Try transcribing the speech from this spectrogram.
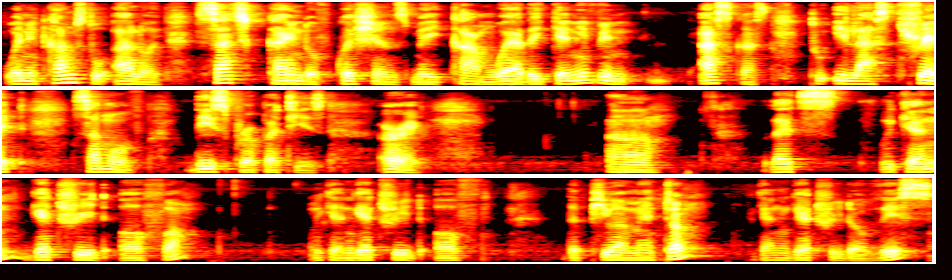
when it comes to alloy, such kind of questions may come where they can even ask us to illustrate some of these properties. All right. Uh, let's, we can get rid of uh, we can get rid of the pure metal. We can get rid of this.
